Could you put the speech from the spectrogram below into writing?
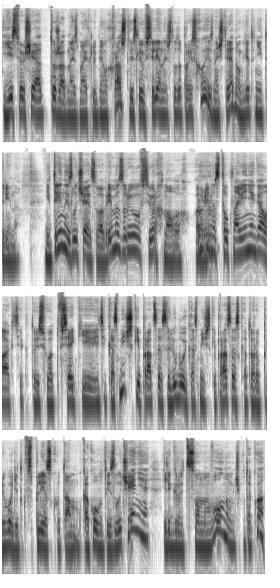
Есть вообще тоже одна из моих любимых фраз, что если во Вселенной что-то происходит, значит, рядом где-то нейтрино. Нейтрино излучается во время взрывов сверхновых, во время uh-huh. столкновения галактик. То есть вот всякие эти космические процессы, любой космический процесс, который приводит к всплеску там какого-то излучения или гравитационным волнам, чему такое,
